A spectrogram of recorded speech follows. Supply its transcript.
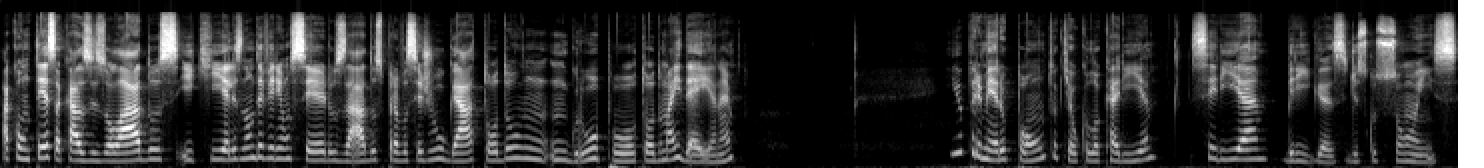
aconteça casos isolados e que eles não deveriam ser usados para você julgar todo um, um, grupo ou toda uma ideia, né? E o primeiro ponto que eu colocaria seria brigas, discussões.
